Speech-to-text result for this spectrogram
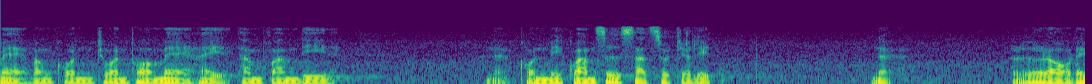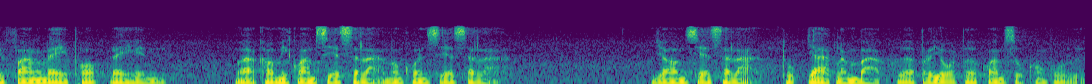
แม่ บางคนชวนพ่อแม่ให้ทำความดีเนี่ยคนมีความซื่อสัตย์สุจริตนะ หรือเราได้ฟังได้พบได้เห็น ว่าเขามีความเสียสละบางคนเสียสละ ยอมเสียสละทุกยากลำบากเพื่อประโยชน์เพื่อความสุขของผู้อื่น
